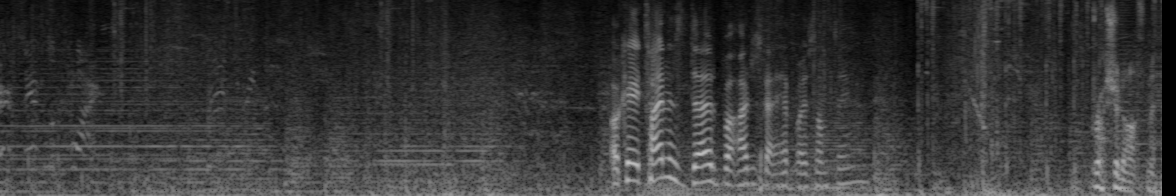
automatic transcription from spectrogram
Air sample is flying. Okay, Titan's dead, but I just got hit by something. Brush it off, man.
